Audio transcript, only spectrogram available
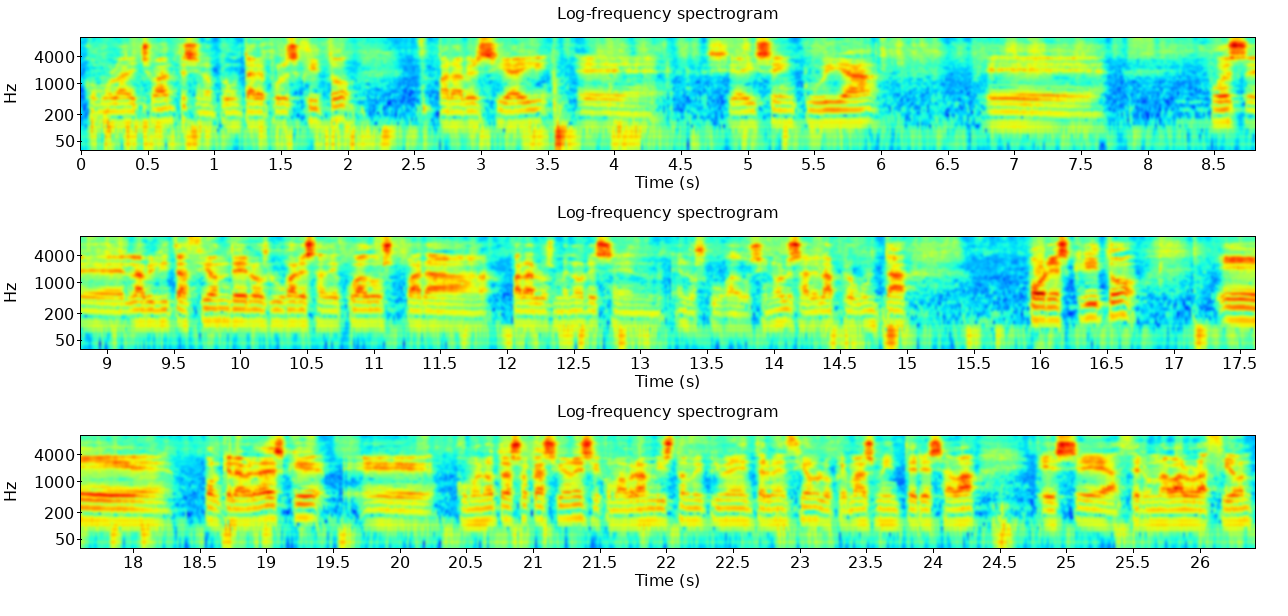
cómo lo ha hecho antes, sino preguntaré por escrito para ver si ahí si ahí se incluía pues eh, la habilitación de los lugares adecuados para, para los menores en, los juzgados. Si no, les haré la pregunta por escrito, eh, porque la verdad es que, eh, como en otras ocasiones y como habrán visto en mi primera intervención, lo que más me interesaba es hacer una valoración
